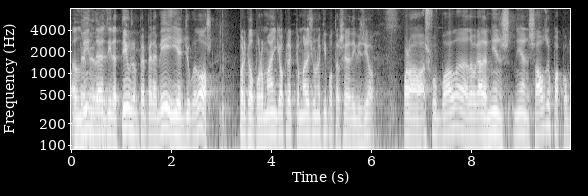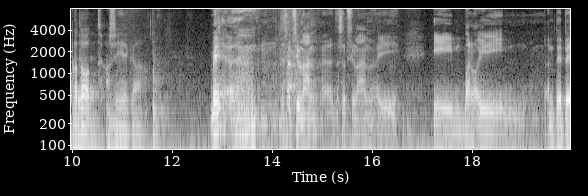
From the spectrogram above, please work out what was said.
en Pepe Linda, els directius, en Pepe Araví i els jugadors, perquè el Portmany jo crec que mereix un equip a tercera divisió. Però el futbol, eh, de vegades, ni en, ni en sols ho pot comprar tot. O sigui que... Bé, eh, decepcionant, eh, decepcionant i, i, bueno, i en Pepe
